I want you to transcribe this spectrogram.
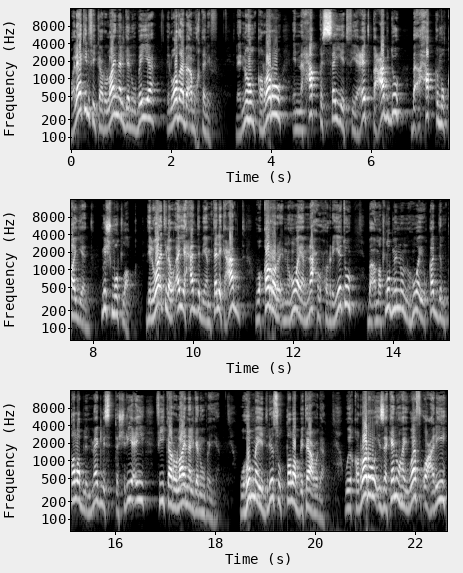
ولكن في كارولاينا الجنوبية الوضع بقى مختلف لأنهم قرروا إن حق السيد في عتق عبده بقى حق مقيد مش مطلق. دلوقتي لو أي حد بيمتلك عبد وقرر إن هو يمنحه حريته بقى مطلوب منه إن هو يقدم طلب للمجلس التشريعي في كارولاينا الجنوبية وهم يدرسوا الطلب بتاعه ده ويقرروا إذا كانوا هيوافقوا عليه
